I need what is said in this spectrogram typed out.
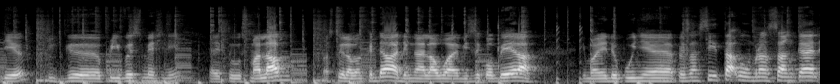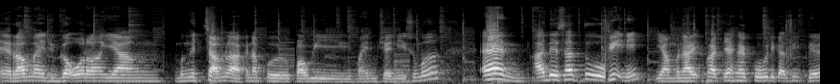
dia tiga previous match ni iaitu semalam lepas tu lawan Kedah dengan lawan Visa Kobe lah di mana dia punya prestasi tak memerangsangkan eh ramai juga orang yang mengecam lah kenapa Pawi main macam ni semua And ada satu tweet ni yang menarik perhatian aku dekat Twitter.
